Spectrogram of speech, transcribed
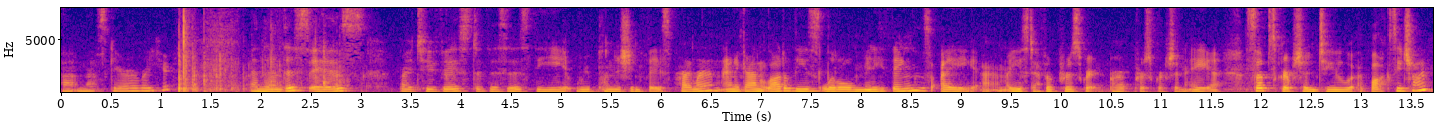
uh, mascara right here. And then this is by Too Faced. This is the Replenishing Face Primer. And again, a lot of these little mini things, I um, I used to have a prescri a prescription, a, a subscription to a BoxyCharm.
